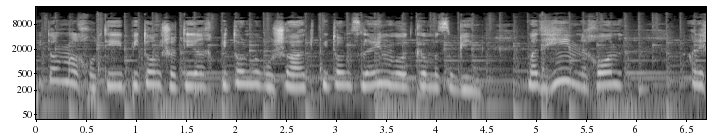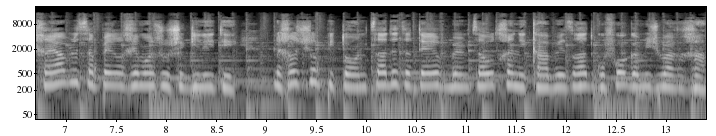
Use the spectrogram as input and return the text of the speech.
פיתון מלכותי, פיתון שטיח, פיתון מרושעת, פיתון סלעים ועוד כמה סוגים. מדהים, נכון? אני חייב לספר לכם משהו שגיליתי. נחש הפיתון צד את הטרף באמצעות חניקה בעזרת גופו הגמיש והרחב.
